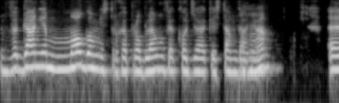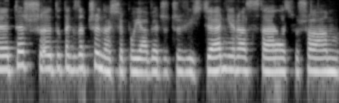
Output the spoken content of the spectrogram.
weganie mogą mieć trochę problemów, jak chodzi o jakieś tam dania. Mhm. E, też e, to tak zaczyna się pojawiać rzeczywiście. Nieraz słyszałam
